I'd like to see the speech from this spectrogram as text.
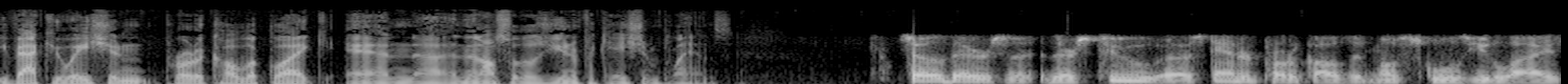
evacuation protocol look like, and uh, and then also those unification plans? So there's there's two uh, standard protocols that most schools utilize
